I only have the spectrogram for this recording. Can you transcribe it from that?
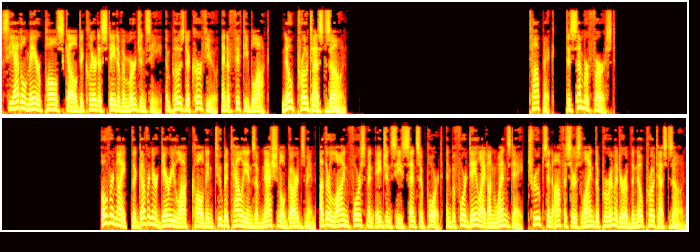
Seattle Mayor Paul Schell declared a state of emergency, imposed a curfew, and a 50-block, no protest zone. December 1 Overnight, the Governor Gary Locke called in two battalions of National Guardsmen, other law enforcement agencies sent support, and before daylight on Wednesday, troops and officers lined the perimeter of the no-protest zone.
